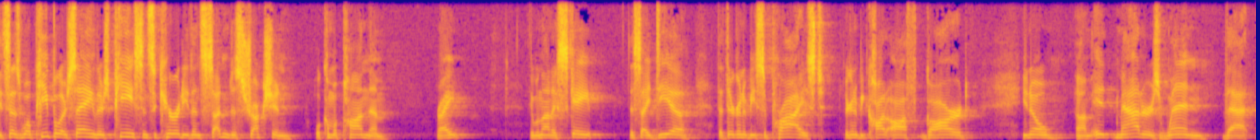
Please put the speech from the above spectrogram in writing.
It says, while people are saying there's peace and security, then sudden destruction will come upon them, right? They will not escape this idea that they're going to be surprised, they're going to be caught off guard. You know, um, it matters when that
